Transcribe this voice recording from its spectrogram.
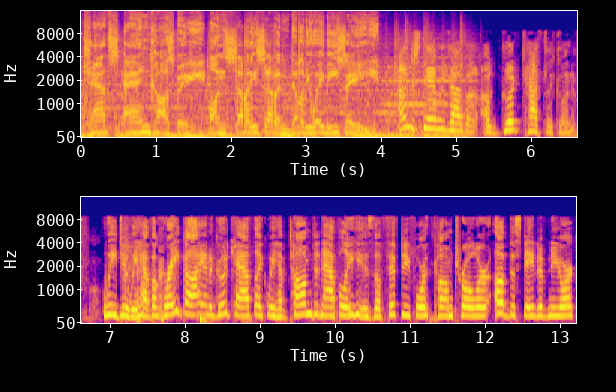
Cats and Cosby on 77 WABC. I understand we have a, a good Catholic on the phone. We do. We have a great guy and a good Catholic. We have Tom DiNapoli. He is the 54th Comptroller of the state of New York.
